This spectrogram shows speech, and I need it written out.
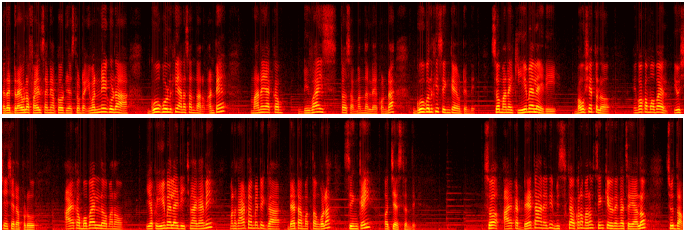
లేదా డ్రైవ్లో ఫైల్స్ అన్నీ అప్లోడ్ చేస్తూ ఉంటాం ఇవన్నీ కూడా గూగుల్కి అనుసంధానం. అంటే మన యొక్క డివైస్తో సంబంధం లేకుండా గూగుల్కి సింక్ అయి ఉంటుంది. సో మనకి ఈమెయిల్ ఐడి భవిష్యత్తులో ఇంకొక మొబైల్ యూజ్ చేసేటప్పుడు ఆ యొక్క మొబైల్లో మనం ఈ యొక్క ఈమెయిల్ ఐడి ఇచ్చినా కానీ మనకు ఆటోమేటిక్గా డేటా మొత్తం కూడా సింక్ అయి వచ్చేస్తుంది సో ఆ యొక్క డేటా అనేది మిస్ కాకుండా మనం సింక్ ఏ విధంగా చేయాలో చూద్దాం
